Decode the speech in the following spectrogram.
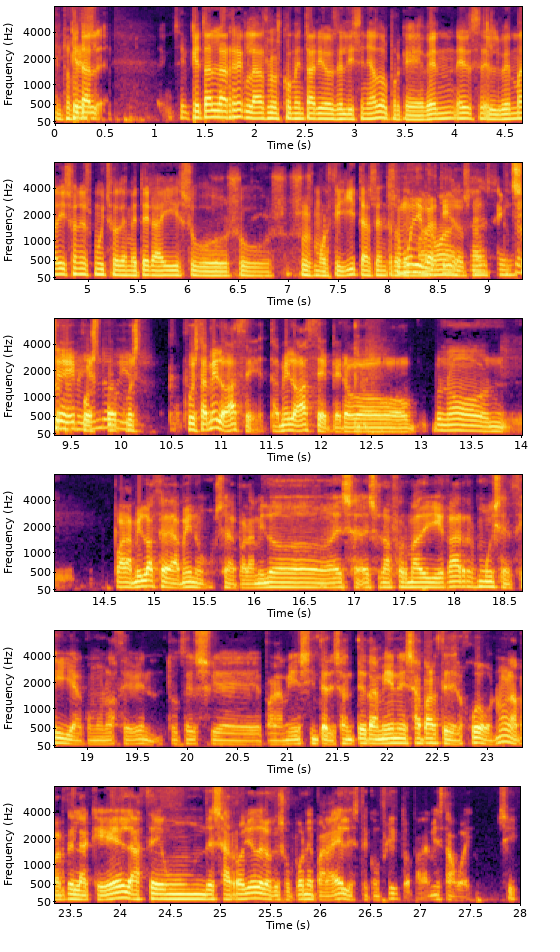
Entonces, ¿Qué tal? ¿Qué tal las reglas, los comentarios del diseñador? Porque ben, es, el Ben Madison es mucho de meter ahí sus, sus, morcillitas dentro Son muy divertidos. ¿eh? Sí, pues, pues, pues, también lo hace, también lo hace, pero no, para mí lo hace de ameno. O sea, para mí lo, es, una forma de llegar muy sencilla, como lo hace Ben. Entonces, eh, para mí es interesante también esa parte del juego, ¿no? La parte en la que él hace un desarrollo de lo que supone para él este conflicto. Para mí está guay, sí.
